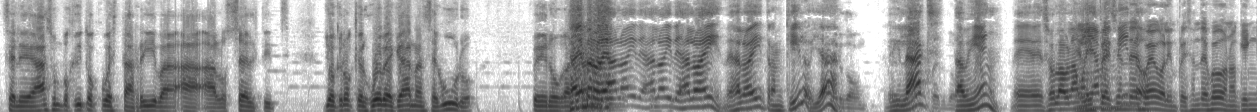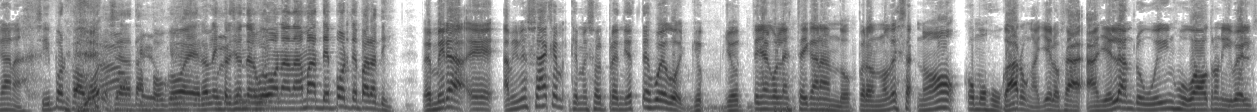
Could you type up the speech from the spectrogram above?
se le hace un poquito cuesta arriba a, a los Celtics. Yo creo que el jueves ganan seguro pero, pero déjalo ahí, déjalo ahí, déjalo ahí, déjalo ahí, tranquilo, ya. Perdón. Relax, está bien. Eh, eso lo hablamos la impresión del juego, la impresión del juego, no quién gana. Sí, por favor. o sea, ah, tampoco era la impresión del juego nada más. Deporte para ti. Pues mira, eh, a mí me sabe que, que, me sorprendió este juego. Yo, yo tenía Golden State ganando, pero no, no como jugaron ayer. O sea, ayer Andrew Wiggins jugó a otro nivel.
